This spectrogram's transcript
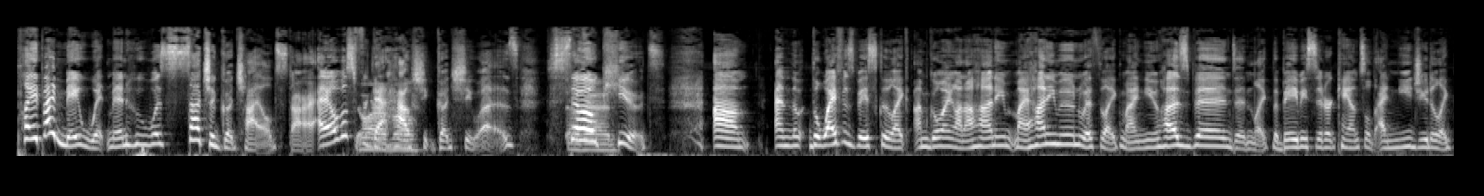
played by mae whitman who was such a good child star. I almost forget how she good she was. So, So cute. Um and the, the wife is basically like i'm going on a honey my honeymoon with like my new husband and like the babysitter canceled. I need you to like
